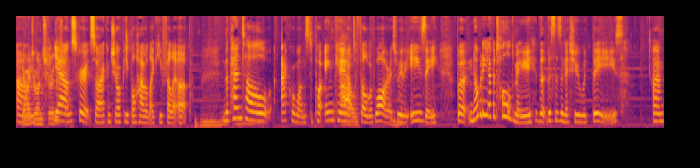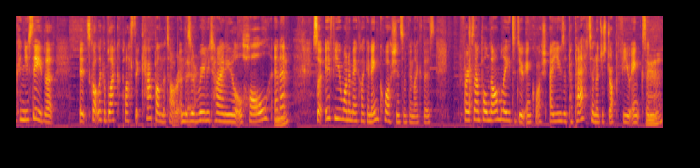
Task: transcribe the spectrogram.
um, you want to unscrew this yeah, one? unscrew it so I can show people how like you fill it up. Mm-hmm. The Pentel Aqua ones to put ink in Ow. or to fill with water, Mm-hmm. it's really easy. But nobody ever told me that this is an issue with these. Um, can you see that it's got like a black plastic cap on the top Right and there's there. Mm-hmm. a really tiny little hole in it? So if you want to make like an ink wash in something like this, for example, normally to do ink wash, I use a pipette and I just drop a few inks in,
